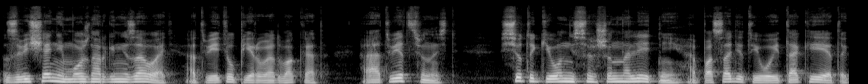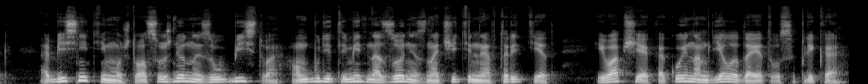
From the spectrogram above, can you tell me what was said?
Завещание можно организовать, ответил первый адвокат. А ответственность? Все-таки он несовершеннолетний, а посадит его и так и этак. Объяснить ему, что осужденный за убийство, он будет иметь на зоне значительный авторитет. И вообще, какое нам дело до этого сопляка?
